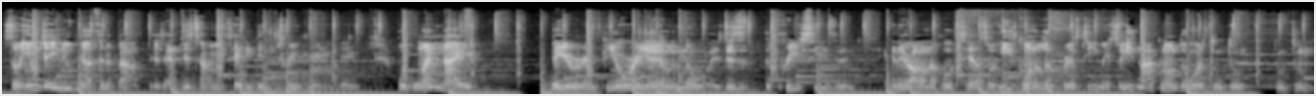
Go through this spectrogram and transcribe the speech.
So MJ knew nothing about this. At this time, he said he didn't drink or anything. But one night, they were in Peoria, Illinois. This is the preseason, and they're all in a hotel. So he's going to look for his teammates. So he's knocking on doors. Doom, doom, doom, doom.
